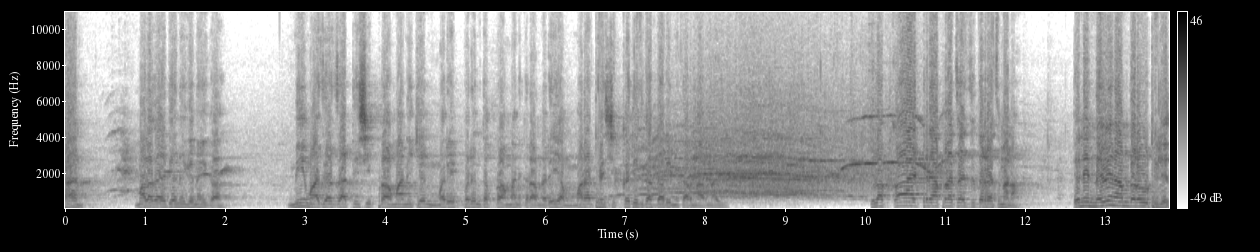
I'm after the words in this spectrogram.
हान मला काय देणं घेणं आहे का? मी माझ्या जातीशी प्रामाणिक आहे मरेपर्यंत प्रामाणिक राहणार आहे या मराठ्यांशी कधीच गद्दारी मी करणार नाही. तुला काय ट्रॅप रचायचं तर रच म्हणा. त्याने नवीन आमदार उठलेत.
